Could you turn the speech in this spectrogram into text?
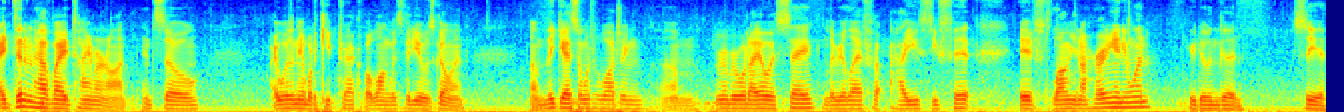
I didn't have my timer on, and so I wasn't able to keep track of how long this video was going. Um, thank you guys so much for watching. Um, remember what I always say: live your life how you see fit. If long you're not hurting anyone, you're doing good. See ya.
